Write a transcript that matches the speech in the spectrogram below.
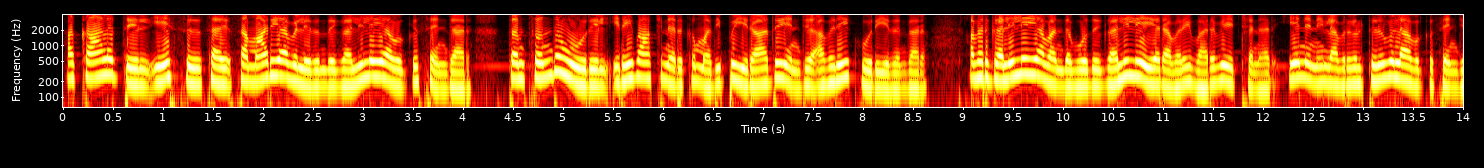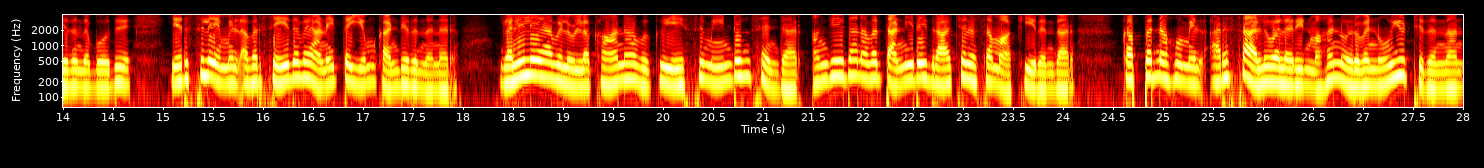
அக்காலத்தில் இயேசு ச சமாரியாவிலிருந்து கலிலேயாவுக்கு சென்றார். தம் சொந்த ஊரில் இறைவாக்கினருக்கு மதிப்பு இராது என்று அவரே கூறியிருந்தார். அவர் கலிலேயா வந்தபோது கலிலேயர் அவரை வரவேற்றனர். ஏனெனில் அவர்கள் திருவிழாவுக்கு சென்றிருந்தபோது எருசலேமில் அவர் செய்தவை அனைத்தையும் கண்டிருந்தனர். கலிலேயாவில் உள்ள கானாவுக்கு இயேசு மீண்டும் சென்றார். அங்கேதான் அவர் தண்ணீரை திராட்சரசமாக்கி இருந்தார் கப்பர் நகுமில் அரச அலுவலரின் மகன் ஒருவன் நோயுற்றிருந்தான்.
